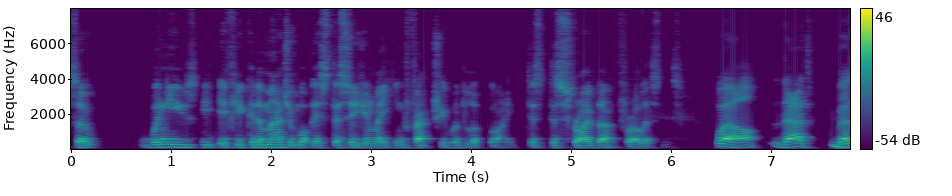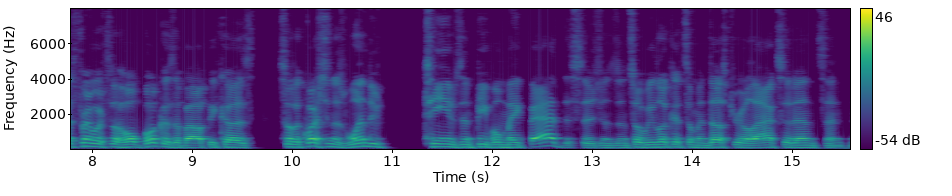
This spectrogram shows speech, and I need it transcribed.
So when you if you could imagine what this decision making factory would look like, just describe that for our listeners. Well, that's that's pretty much the whole book is about because so the question is, when do teams and people make bad decisions? And so we look at some industrial accidents and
